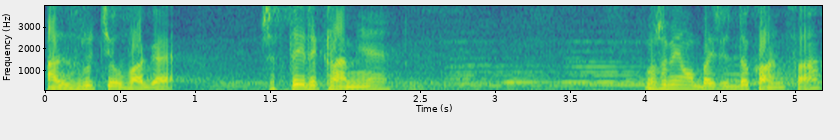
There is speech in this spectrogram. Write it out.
Ale zwróćcie uwagę, że w tej reklamie możemy ją obejrzeć do końca.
